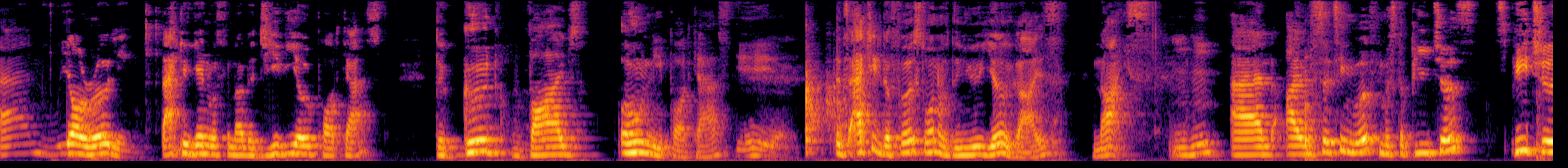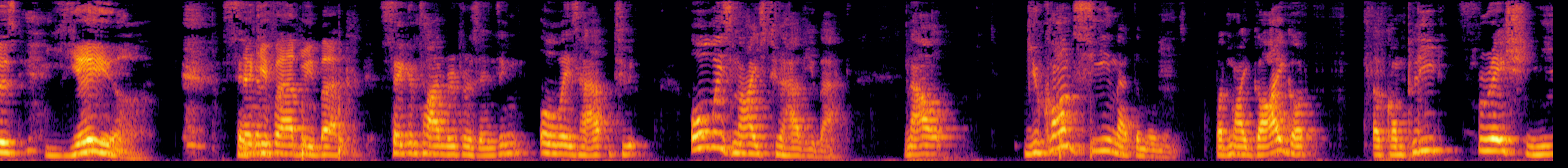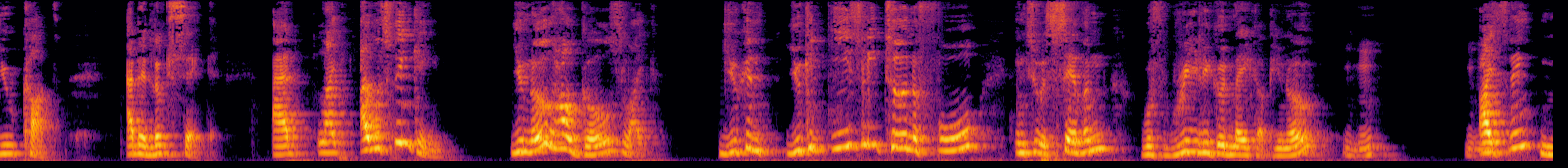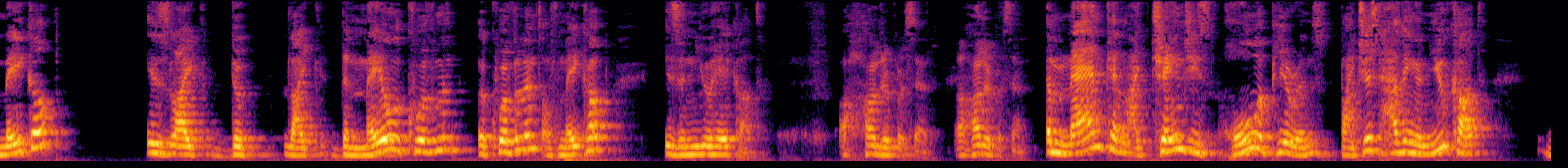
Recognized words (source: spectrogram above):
And we are rolling back again with another GVO podcast, the Good Vibes Only podcast. Yeah. It's actually the first one of the new year, guys. Nice. Mm-hmm. And I'm sitting with Mr. Peaches. It's Peaches, yeah. Second, Thank you for having me back. second time representing. Always have to, always nice to have you back. Now, you can't see him at the moment, but my guy got a complete fresh new cut, and it looks sick. And like I was thinking, you know how girls like you can you can easily turn a four into a seven with really good makeup. You know, Mm-hmm. I think makeup is like the like the male equivalent equivalent of makeup is a new haircut. A hundred percent. A hundred percent. A man can like change his whole appearance by just having a new cut,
